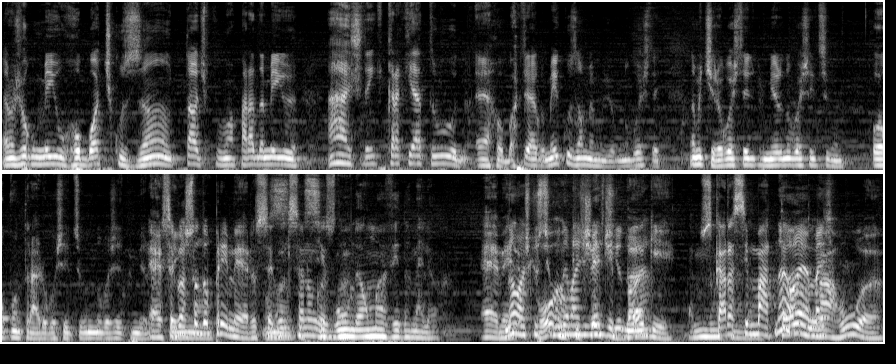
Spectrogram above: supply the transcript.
era um jogo meio robóticozão e tal, tipo, uma parada meio. Ah, você tem que craquear tudo. É, é meio cuzão mesmo o jogo, não gostei. Não, mentira, eu gostei do primeiro, não gostei do segundo. Ou ao contrário, eu gostei do segundo, não gostei do primeiro. É, você gostou uma... do primeiro, o segundo você não gostou. O segundo é uma vida melhor. É, melhor. Não, acho que Porra, o segundo é mais divertido. Bug, né? é Os caras se matando não, é, mas... na rua,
